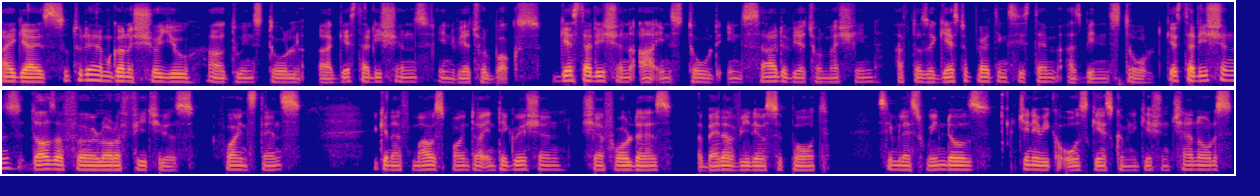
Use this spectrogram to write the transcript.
Hi guys, so today I'm going to show you how to install uh, guest additions in VirtualBox. Guest additions are installed inside the virtual machine after the guest operating system has been installed. Guest additions does offer a lot of features. For instance, you can have mouse pointer integration, share folders, a better video support, seamless windows, generic host guest communication channels,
